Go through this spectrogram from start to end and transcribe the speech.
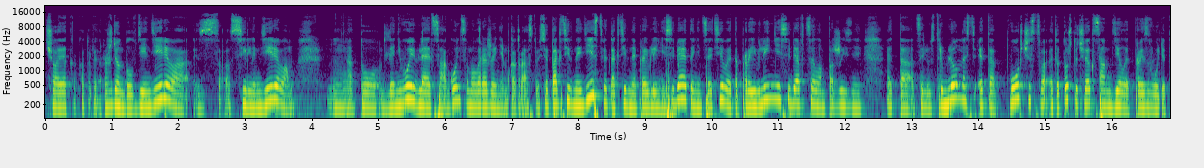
человека, который рожден был в день дерева, с сильным деревом, то для него является огонь самовыражением как раз. То есть это активные действия, это активное проявление себя, это инициатива, это проявление себя в целом по жизни, это целеустремленность, это творчество, это то, что человек сам делает, производит.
